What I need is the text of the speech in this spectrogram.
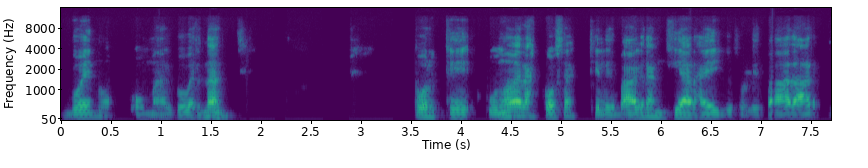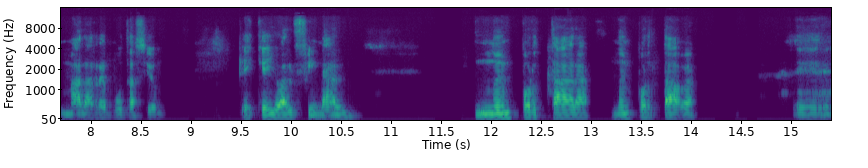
bueno o mal gobernante. Porque una de las cosas que les va a granjear a ellos o les va a dar mala reputación es que ellos al final no importara, no importaba eh,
